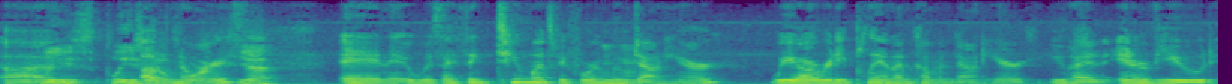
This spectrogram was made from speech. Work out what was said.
uh, Please, please up go for north. it. Yeah. and it was I think two months before we Mm-hmm. moved down here. We already planned on coming down here. You had interviewed,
